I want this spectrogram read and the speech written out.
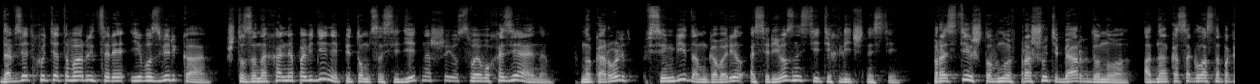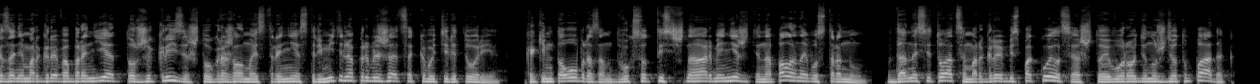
Да взять хоть этого рыцаря и его зверька, что за нахальное поведение питомца сидеть на шею своего хозяина. Но король всем видом говорил о серьезности этих личностей. Прости, что вновь прошу тебя, Аркдуно. Однако, согласно показаниям Маргрева Бранье, тот же кризис, что угрожал моей стране, стремительно приближается к его территории. Каким-то образом, 200-тысячная армия нежити напала на его страну. В данной ситуации Маргрев беспокоился, что его родину ждет упадок,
